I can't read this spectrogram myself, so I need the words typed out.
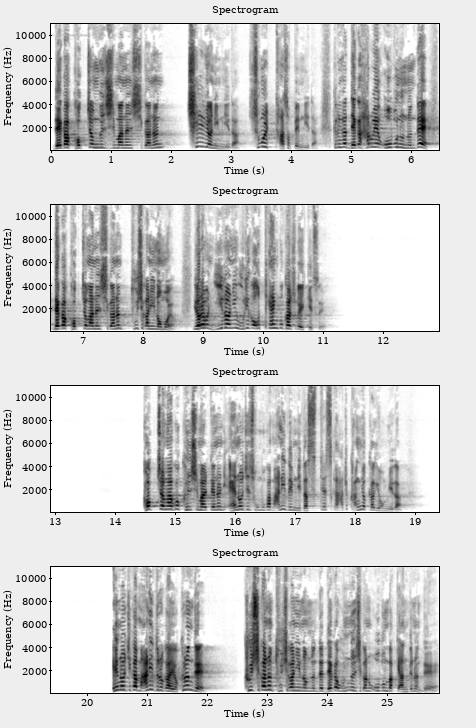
내가 걱정 근심하는 시간은 7년입니다. 25배입니다. 그러니까 내가 하루에 5분 웃는데 내가 걱정하는 시간은 2시간이 넘어요. 여러분, 이러니 우리가 어떻게 행복할 수가 있겠어요? 걱정하고 근심할 때는 에너지 소모가 많이 됩니다. 스트레스가 아주 강력하게 옵니다. 에너지가 많이 들어가요. 그런데 그 시간은 2시간이 넘는데 내가 웃는 시간은 5분밖에 안 되는데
